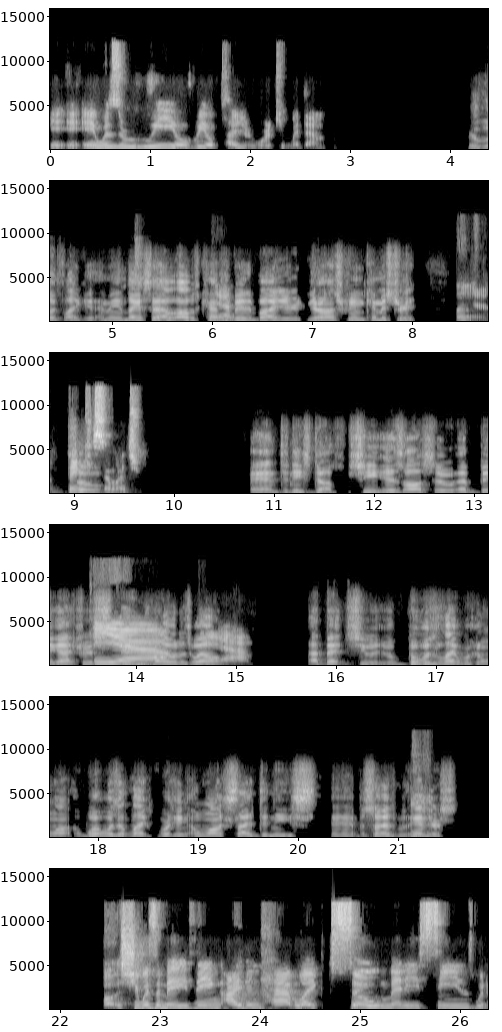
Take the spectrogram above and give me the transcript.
it, it was a real, real pleasure working with them. It looked like it. I mean, like I said, I, I was captivated yeah. by your your on screen chemistry. Oh, yeah. Thank so, you so much. And Denise Duff, she is also a big actress yeah. in Hollywood as well. Yeah. I bet she. Was, what was it like working along? What was it like working alongside Denise, And besides with Anders? Uh, she was amazing. I didn't have like so many scenes with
